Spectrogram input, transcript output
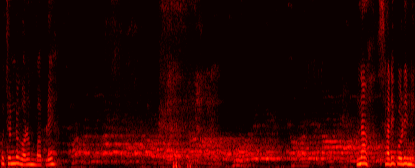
প্রচণ্ড গরম, বাপরে। না, শাড়ি পরিনি,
